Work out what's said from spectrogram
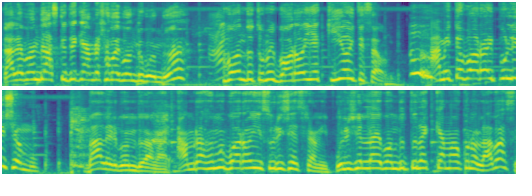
তাহলে বন্ধু আজকে থেকে আমরা সবাই বন্ধু বন্ধু হ্যাঁ? বন্ধু তুমি বড় হইয়ে কি হইতে চাও আমি তো বড় হই পুলিশ হমু। বালের বন্ধু আমার আমরা হমু বড় হই চুরি শেষরামি পুলিশের লাই বন্ধু তুলে কি আমার কোনো লাভ আছে?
